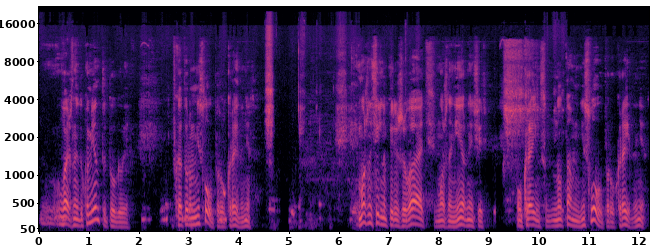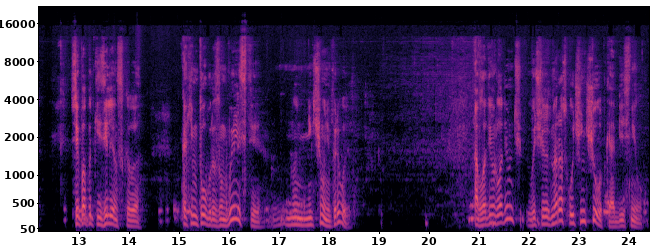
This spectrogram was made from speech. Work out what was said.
важный документ итоговый, в котором ни слова про Украину нет. Можно сильно переживать, можно нервничать украинцам, но там ни слова про Украину нет. Все попытки Зеленского каким-то образом вылезти ну, ни к чему не приводят. А Владимир Владимирович в очередной раз очень четко объяснил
